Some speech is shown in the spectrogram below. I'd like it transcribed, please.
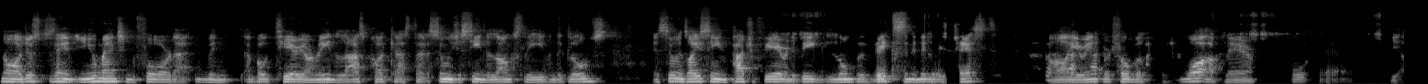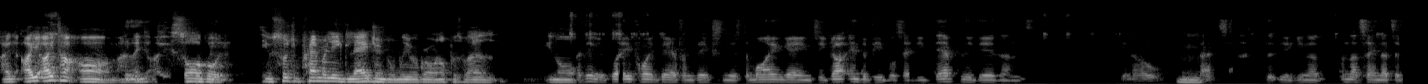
No, I just saying you mentioned before that when about Thierry Henry in the last podcast that as soon as you seen the long sleeve and the gloves, as soon as I seen Patrick Vieira and a big lump of Vicks in the middle of his chest, oh, you're in for trouble. What a player! But yeah, I, I, I thought, oh man, I, I, so good. He was such a Premier League legend when we were growing up as well. You know, I think a great point there from Dixon is the mind games. He got into people's head. He definitely did, and you know Mm. that's you know I'm not saying that's a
